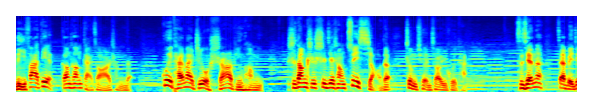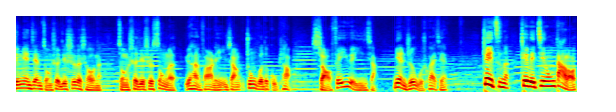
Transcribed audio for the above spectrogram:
理发店刚刚改造而成的，柜台外只有十二平方米，是当时世界上最小的证券交易柜台。此前呢，在北京面见总设计师的时候呢，总设计师送了约翰·凡尔林一张中国的股票小飞跃音响，面值五十块钱。这次呢，这位金融大佬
